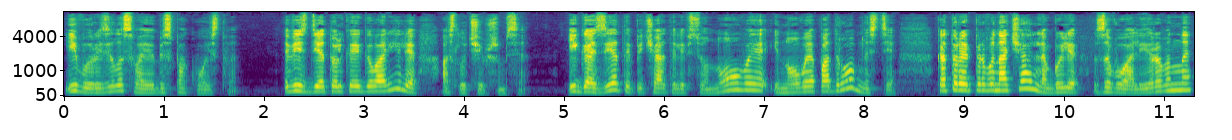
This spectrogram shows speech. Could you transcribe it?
и выразила свое беспокойство. Везде только и говорили о случившемся. И газеты печатали все новые и новые подробности, которые первоначально были завуалированы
